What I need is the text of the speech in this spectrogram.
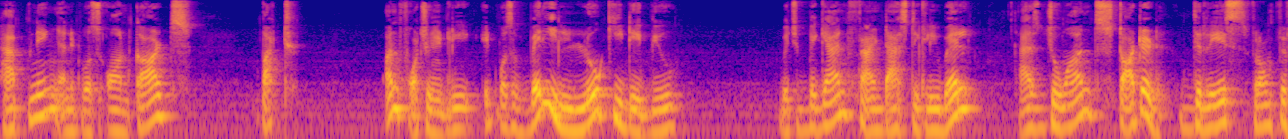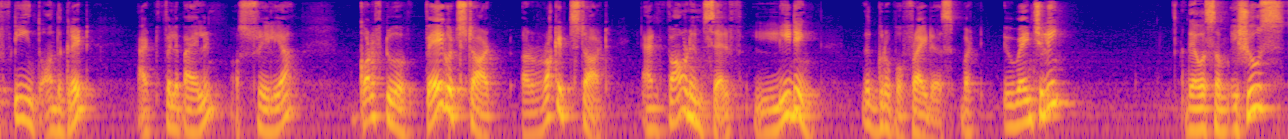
happening and it was on cards. But unfortunately, it was a very low key debut, which began fantastically well as Joan started the race from 15th on the grid at Phillip Island, Australia, got off to a very good start, a rocket start, and found himself leading the group of riders. But eventually, there were some issues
